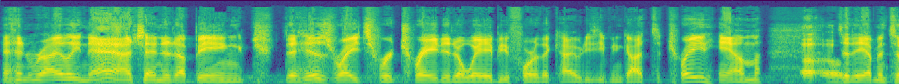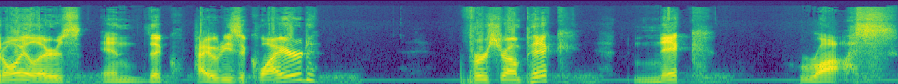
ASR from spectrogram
and Riley Nash ended up being the his rights were traded away before the Coyotes even got to trade him uh-oh. to the Edmonton Oilers, and the Coyotes acquired first round pick Nick Ross.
